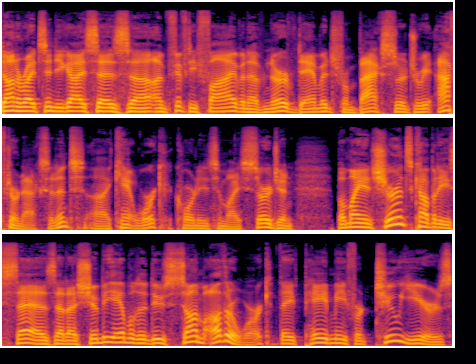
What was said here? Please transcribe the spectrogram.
Donna writes into you guys says uh, I'm 55 and have nerve damage from back surgery after an accident. Uh, I can't work according to my surgeon, but my insurance company says that I should be able to do some other work. They've paid me for two years,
